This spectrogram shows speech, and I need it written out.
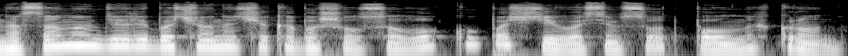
На самом деле бочоночек обошелся Локку почти 800 полных крон,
